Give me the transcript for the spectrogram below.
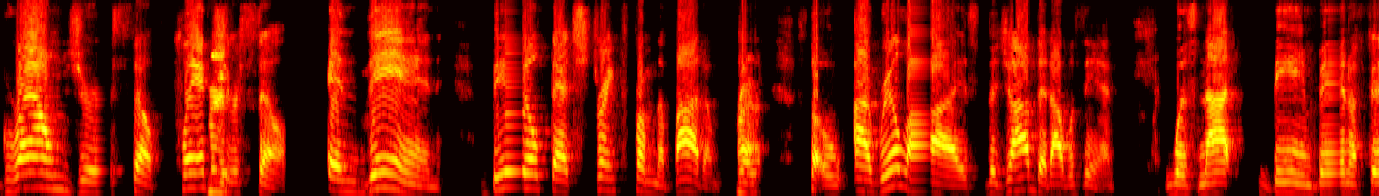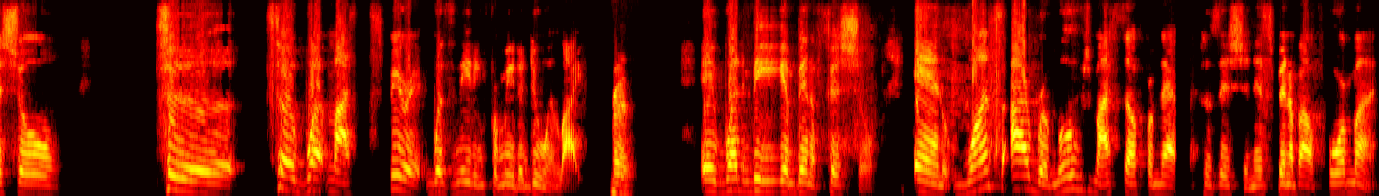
ground yourself, plant Right. yourself, and then build that strength from the bottom. Right. So I realized the job that I was in was not being beneficial to to what my spirit was needing for me to do in life. Right. It wasn't being beneficial. And once I removed myself from that position, it's been about four months.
